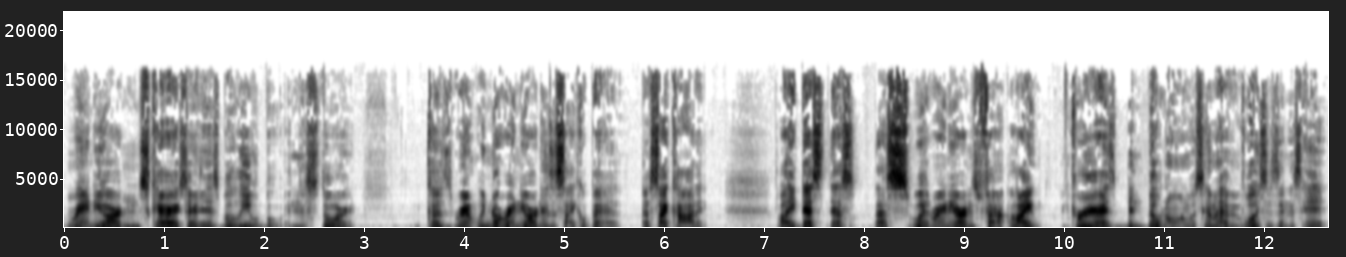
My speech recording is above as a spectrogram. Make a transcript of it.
Randy Orton's character is believable in this story because we know Randy Orton is a psychopath, a psychotic. Like that's that's that's what Randy Orton's like career has been built on was him having voices in his head.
